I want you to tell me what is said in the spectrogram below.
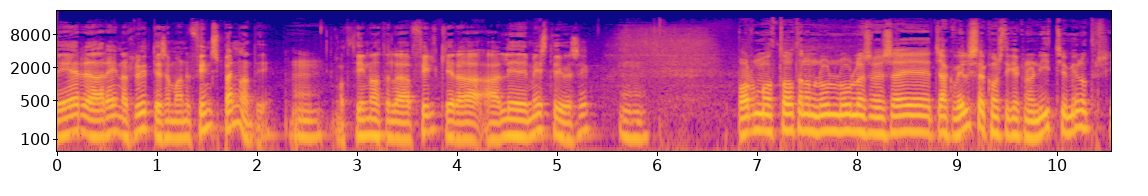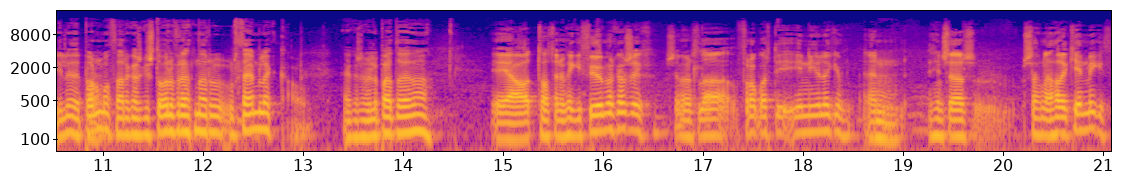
verið að reyna hluti sem hann finnst spennandi. Mm. og því náttúrulega fylgir að, að liði mistiðu sig. Mm Bournemouth Tottenham 0-0 eins og ég segi. Jack Wilson komst í gegnum 90 mínútur í liði Bournemouth, það er kannski stóru fréttnar úr, úr þeimleik eitthvað sem vilja bæta við það? Já, Tottenham fengi fjögumörk á sig sem er alltaf frábært í, í nýju leikjum. En hins vegar saknaði það ekki enn mikið.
